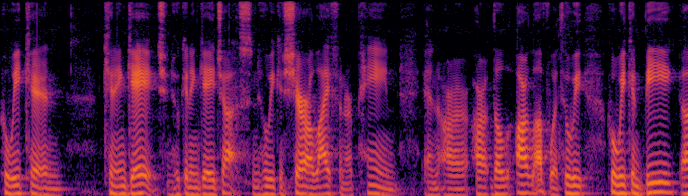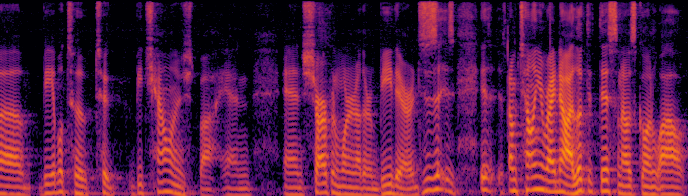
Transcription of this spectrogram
who we can, can engage and who can engage us and who we can share our life and our pain and our, our, the, our love with, who we, who we can be, uh, be able to, to be challenged by and, and sharpen one another and be there. Is, is, is, I'm telling you right now, I looked at this and I was going, wow,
